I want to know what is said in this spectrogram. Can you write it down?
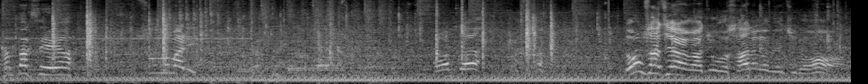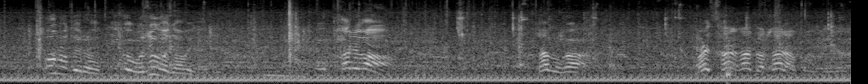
한 박스예요. 20마리. 고맙다. 농사 지어가지고 사는 거 며칠로 어부들은 이거 오징어 잡아야 돼. 이거 파르가 잡아가. 많이 사가다 살아 보이고 이러나.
